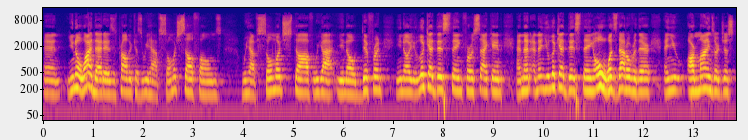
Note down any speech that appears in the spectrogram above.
And you know why that is? It's probably because we have so much cell phones, we have so much stuff. We got, you know, different, you know, you look at this thing for a second and then and then you look at this thing, oh, what's that over there? And you our minds are just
